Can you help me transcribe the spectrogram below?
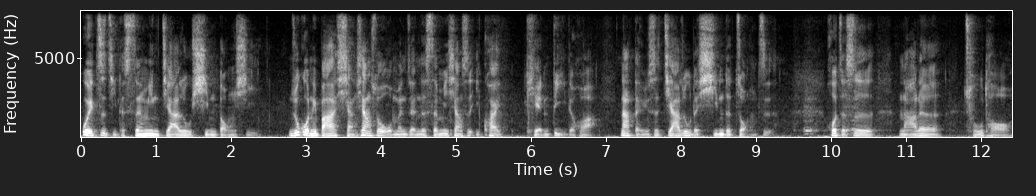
为自己的生命加入新东西。如果你把它想象说，我们人的生命像是一块田地的话。那等于是加入了新的种子，或者是拿了锄头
